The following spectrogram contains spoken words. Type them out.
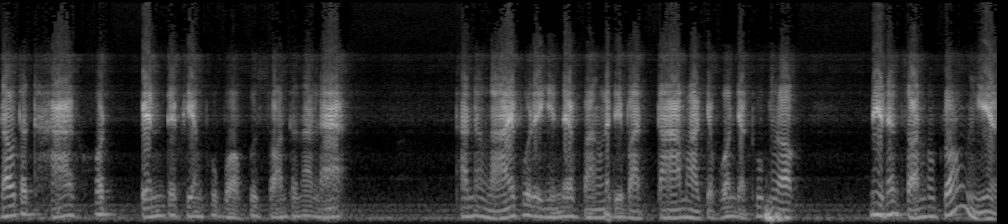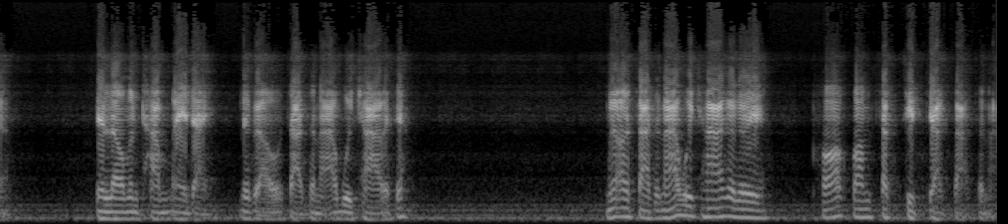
เราตถาคตเป็นแต่เพียงผู้บอกผู้สอนเท่านั้นแหละท่านทั้งหลายผู้ได้ยินได้ฟังปฏิบัติตามหากจะพ้นจากทุกข์หรอก นี่ท่านสอนกลงๆอย่างนี้แหละแต่เรามันทำไม่ได้เลยไปเอาศาสนาบูชาไปเสียเมื่อเอาศาสนาบูชาก็เลย ขอความศักดิ์สิทธิ์จากศาสนา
